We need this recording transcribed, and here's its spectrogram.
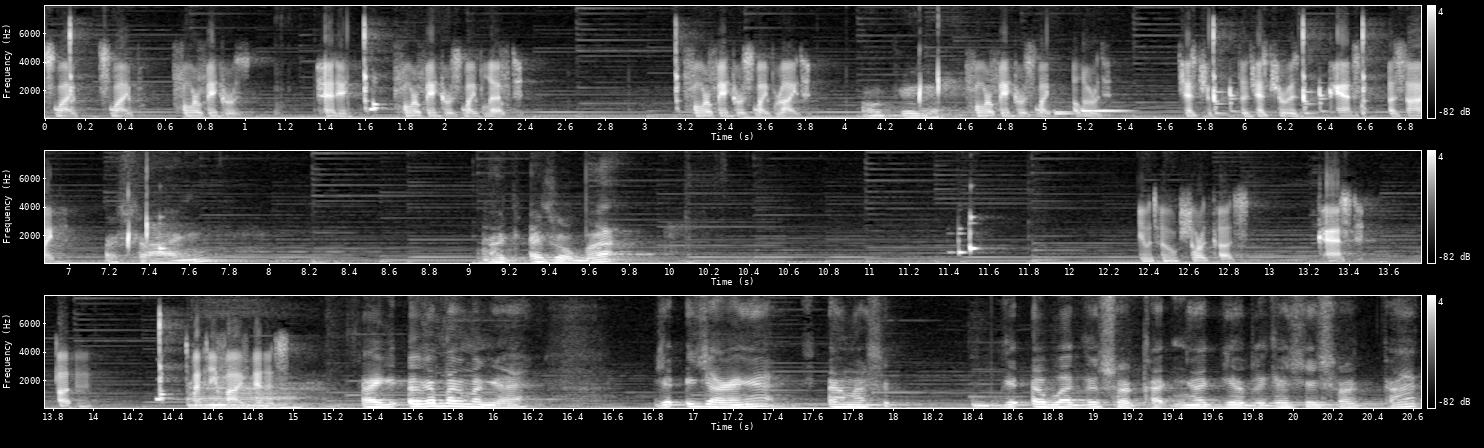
Swipe. Swipe. Four fingers. Heading. Four fingers swipe left. Four fingers swipe right. oke. Four fingers swipe alert. Gesture. The gesture is cast. Assign. Assign. Nah, kita coba. YouTube shortcuts. Cast. Button. 25 minutes. Oke, teman-teman ya. Jadi caranya kita masuk kita ke shortcutnya di aplikasi shortcut,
